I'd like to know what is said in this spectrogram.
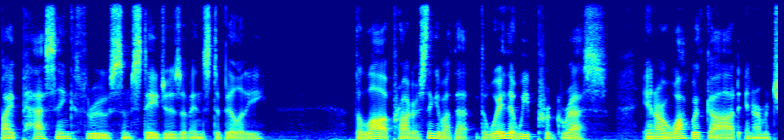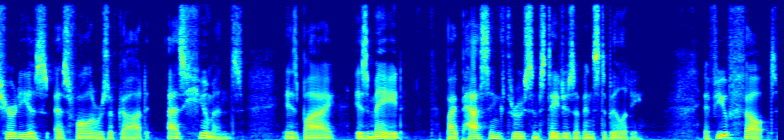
by passing through some stages of instability. The law of progress, think about that. The way that we progress in our walk with God, in our maturity as, as followers of God, as humans, is by is made by passing through some stages of instability. If you've felt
